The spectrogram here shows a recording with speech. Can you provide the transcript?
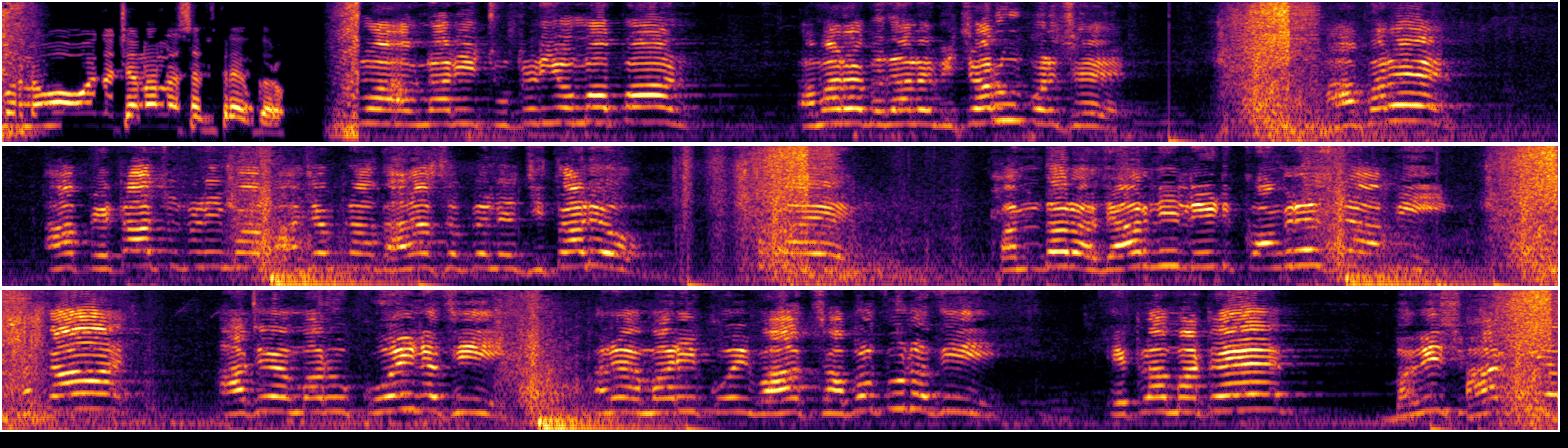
પર નવા હોય તો ચેનલને સબસ્ક્રાઇબ કરો. આવનારી ચૂંટણીઓમાં પણ અમારે બધાને વિચારવું પડશે. આભારે આ પેટા ચૂંટણીમાં ભાજપના ધારાસભ્યને જીતાડ્યો પંદર હજારની લીડ કોંગ્રેસને આપી. છતાં આજે અમારું કોઈ નથી અને અમારી કોઈ વાત સાંભળતું નથી. એટલા માટે ભવિષ્ય ભારતીય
